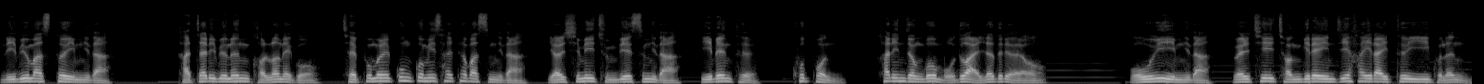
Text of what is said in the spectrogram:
리뷰 마스터입니다. 가짜 리뷰는 걸러내고 제품을 꼼꼼히 살펴봤습니다. 열심히 준비했습니다. 이벤트, 쿠폰, 할인 정보 모두 알려드려요. 5위입니다. 웰치 전기레인지 하이라이트 2구는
